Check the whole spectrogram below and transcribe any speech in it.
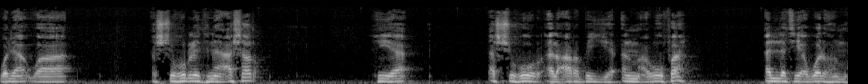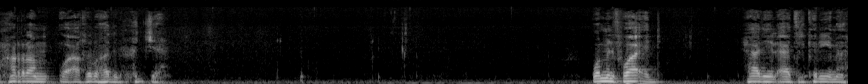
ولا والشهور الاثنى عشر هي الشهور العربية المعروفة التي أولها المحرم وآخرها ذو الحجة. ومن فوائد هذه الآية الكريمة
